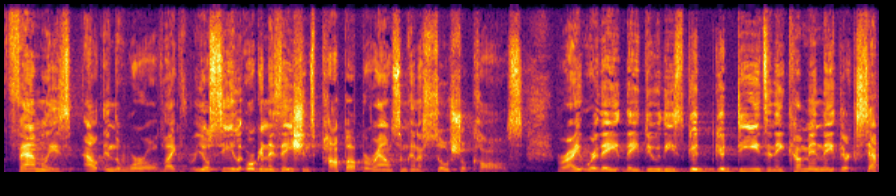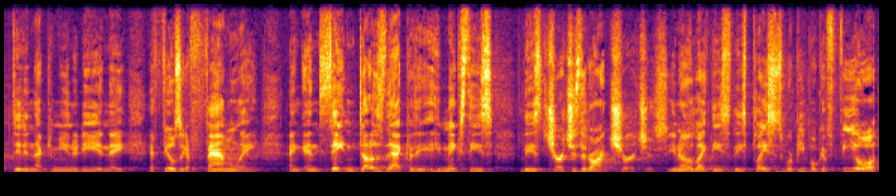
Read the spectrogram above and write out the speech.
families out in the world. Like you'll see organizations pop up around some kind of social cause, right? Where they, they do these good, good deeds and they come in, they, they're accepted in that community and they, it feels like a family. And, and Satan does that because he, he makes these, these churches that aren't churches, you know, like these, these places where people can feel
